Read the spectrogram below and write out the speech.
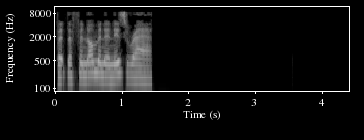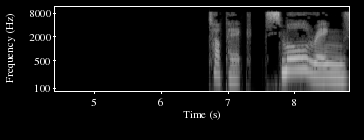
but the phenomenon is rare. Small rings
